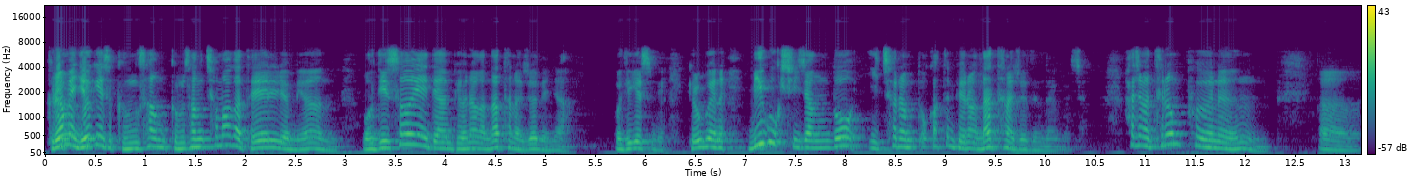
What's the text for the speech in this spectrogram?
그러면 여기에서 금상, 금상첨화가 되려면 어디서에 대한 변화가 나타나줘야 되냐? 어디겠습니까? 결국에는 미국 시장도 이처럼 똑같은 변화가 나타나줘야 된다는 거죠. 하지만 트럼프는 어,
